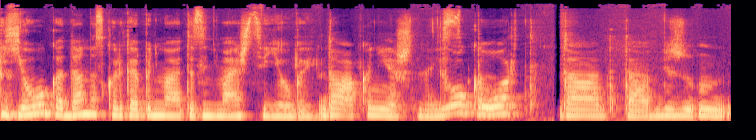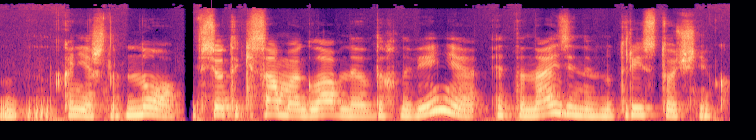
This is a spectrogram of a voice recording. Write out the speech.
Йога, да, насколько я понимаю, ты занимаешься йогой? Да, конечно, йога. Спорт. Да, да, да, без... конечно. Но все-таки самое главное вдохновение – это найденный внутри источник.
